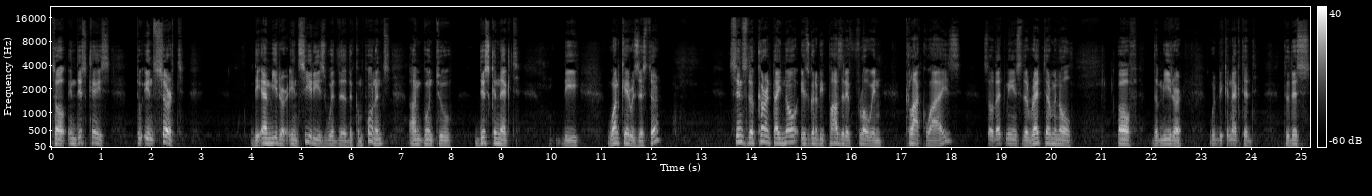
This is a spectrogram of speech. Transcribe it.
So in this case, to insert the ammeter in series with the, the components, I'm going to disconnect the 1K resistor. Since the current I know is going to be positive flowing clockwise, so that means the red terminal of the meter would be connected to this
